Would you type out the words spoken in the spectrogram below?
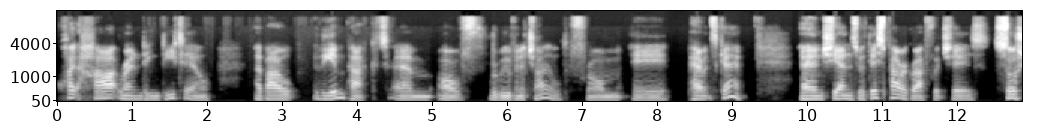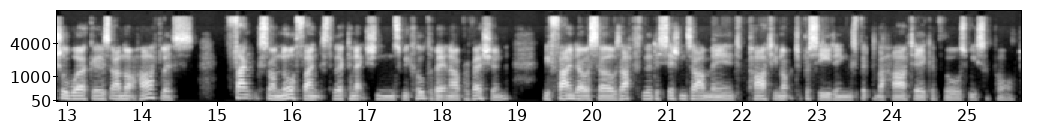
quite heartrending detail about the impact um, of removing a child from a parent's care. And she ends with this paragraph, which is social workers are not heartless. Thanks or no thanks to the connections we cultivate in our profession, we find ourselves after the decisions are made, party not to proceedings, but to the heartache of those we support.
